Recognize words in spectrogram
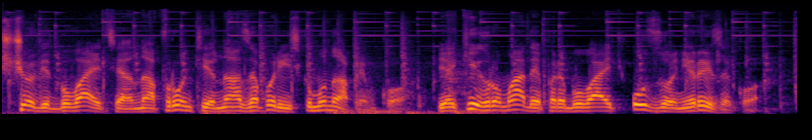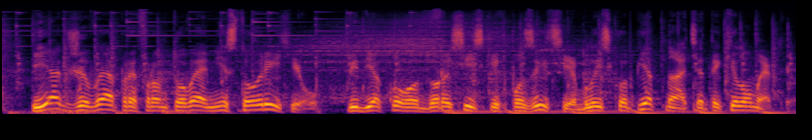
Що відбувається на фронті на запорізькому напрямку? Які громади перебувають у зоні ризику? Як живе прифронтове місто Оріхів, від якого до російських позицій близько 15 кілометрів?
